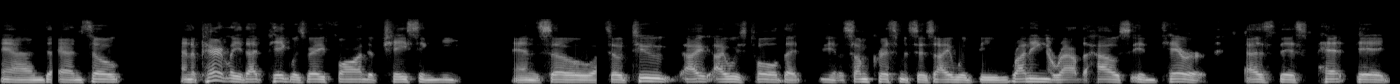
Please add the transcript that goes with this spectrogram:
And, and so, and apparently that pig was very fond of chasing meat. And so, so two, I, I was told that, you know, some Christmases I would be running around the house in terror as this pet pig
